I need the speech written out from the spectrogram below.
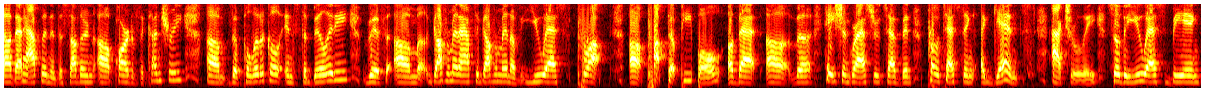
uh, that happened in the southern uh, part of the country, um, the political instability with um, government after government of U.S. prop uh, propped up people that uh, the Haitian grassroots have been protesting against, actually. So the U.S. being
